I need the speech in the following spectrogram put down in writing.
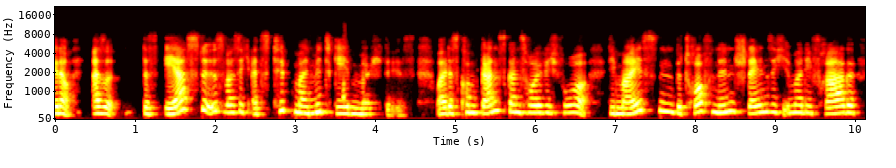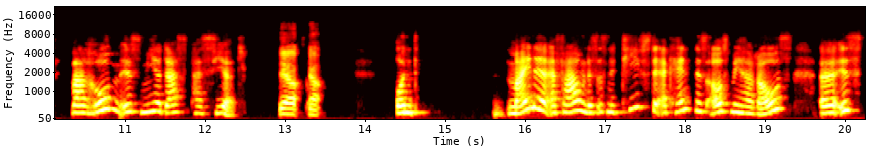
Genau, also das Erste ist, was ich als Tipp mal mitgeben möchte, ist, weil das kommt ganz, ganz häufig vor. Die meisten Betroffenen stellen sich immer die Frage, warum ist mir das passiert? Ja, ja. Und meine Erfahrung, das ist eine tiefste Erkenntnis aus mir heraus, äh, ist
